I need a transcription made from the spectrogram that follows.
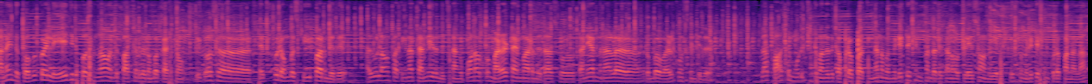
ஆனால் இந்த கொகை கோயிலில் ஏஜ்டு பர்சன்லாம் வந்து பார்க்குறது ரொம்ப கஷ்டம். பிகாஸ் ஸ்டெப்பு ரொம்ப ஸ்டீப்பாக இருந்தது. அதுவும் இல்லாமல் பார்த்தீங்கன்னா தண்ணி இருந்துச்சு. நாங்கள் போனப்போ மழை டைமாக இருந்ததா? ஸோ தனியாக இருந்தனால ரொம்ப வழக்கம் செஞ்சுது. எல்லாம் பார்த்து முடிச்சுட்டு வந்ததுக்கப்புறம் பார்த்தீங்கன்னா நம்ம மெடிடேஷன் பண்ணுறதுக்கான ஒரு பிளேஸும் அங்கே இருக்குது ஸோ மெடிடேஷன் கூட பண்ணலாம்.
